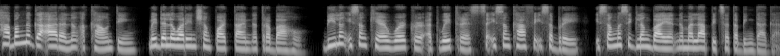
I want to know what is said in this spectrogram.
Habang nag-aaral ng accounting, may dalawa rin siyang part-time na trabaho, bilang isang care worker at waitress sa isang cafe sa Bray, isang masiglang bayan na malapit sa tabing dagat.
